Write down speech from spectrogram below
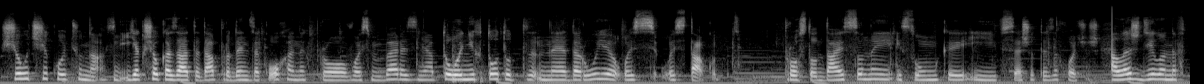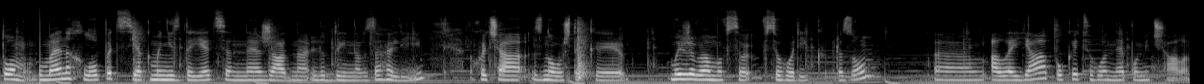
Що очікують у нас? Якщо казати да, про день закоханих, про 8 березня, то ніхто тут не дарує ось ось так. От просто дайсони і сумки, і все, що ти захочеш. Але ж діло не в тому. У мене хлопець, як мені здається, не жадна людина взагалі. Хоча знову ж таки ми живемо всього рік разом. Е, Але я поки цього не помічала.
